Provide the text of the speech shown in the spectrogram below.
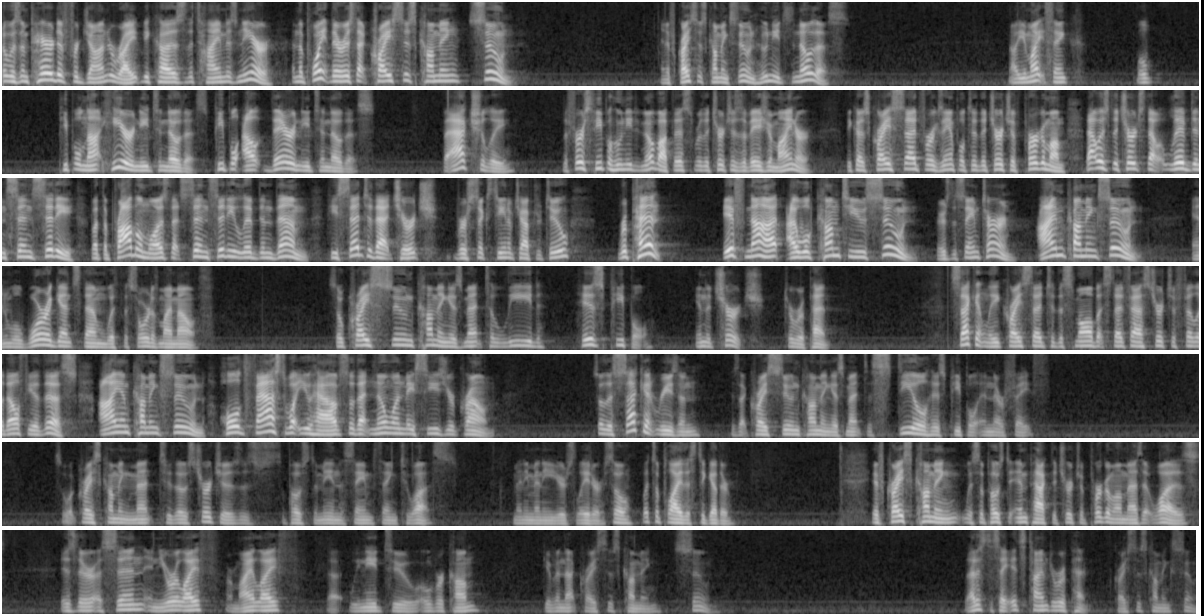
It was imperative for John to write because the time is near. And the point there is that Christ is coming soon. And if Christ is coming soon, who needs to know this? Now, you might think, well, people not here need to know this. People out there need to know this. But actually, the first people who needed to know about this were the churches of Asia Minor. Because Christ said, for example, to the church of Pergamum, that was the church that lived in Sin City. But the problem was that Sin City lived in them. He said to that church, verse 16 of chapter 2, Repent. If not, I will come to you soon. There's the same term. I'm coming soon, and will war against them with the sword of my mouth. So Christ's soon coming is meant to lead his people in the church to repent. Secondly, Christ said to the small but steadfast church of Philadelphia this I am coming soon. Hold fast what you have so that no one may seize your crown. So, the second reason is that Christ's soon coming is meant to steel his people in their faith. So, what Christ's coming meant to those churches is supposed to mean the same thing to us many, many years later. So let's apply this together. If Christ's coming was supposed to impact the church of Pergamum as it was, is there a sin in your life or my life that we need to overcome given that Christ is coming soon? That is to say, it's time to repent. Christ is coming soon.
